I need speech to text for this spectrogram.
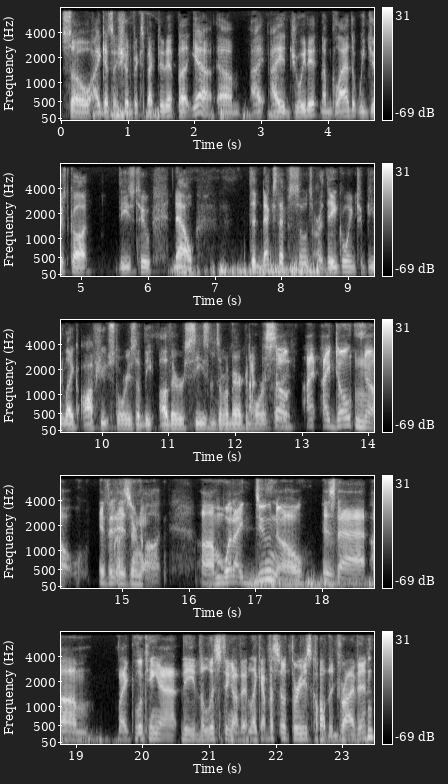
So I guess I should have expected it. But yeah, um, I, I enjoyed it, and I'm glad that we just got these two. Now, the next episodes are they going to be like offshoot stories of the other seasons of American Horror So I, I don't know if it is or not. Um, what I do know is that um, like looking at the the listing of it, like episode three is called the drive-in.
